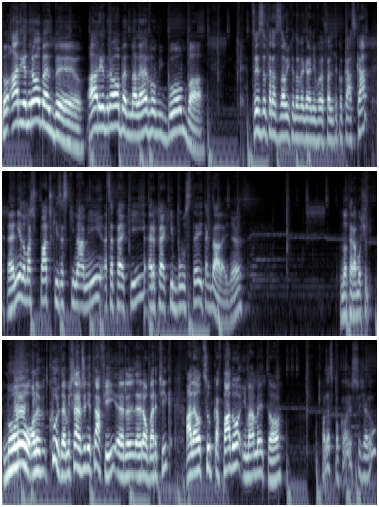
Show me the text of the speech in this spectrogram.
To Arjen Robben był! Arjen Robben na lewą i bomba. Co jest za teraz za weekendowe granie w UFL? Tylko kaska? E, nie no, masz paczki ze skinami, CP-ki, RP-ki, boosty i tak dalej, nie? No teraz musi... No, ale kurde, myślałem, że nie trafi e, Robercik, ale od słupka wpadło i mamy to... Ale spoko, jeszcze zielu.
